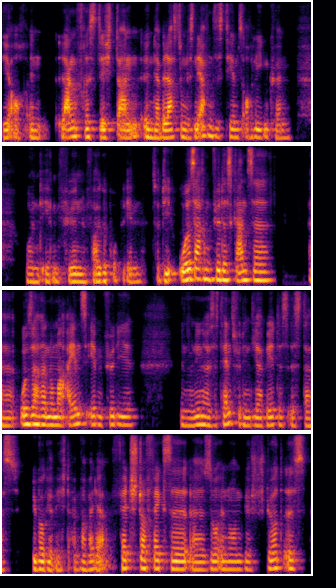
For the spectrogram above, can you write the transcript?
die auch in, langfristig dann in der Belastung des Nervensystems auch liegen können und eben führen Folgeprobleme. So die Ursachen für das Ganze, äh, Ursache Nummer eins eben für die Insulinresistenz, für den Diabetes ist das Übergewicht, einfach weil der Fettstoffwechsel äh, so enorm gestört ist,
